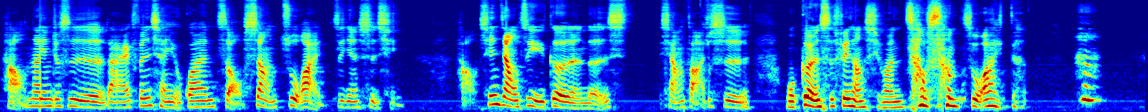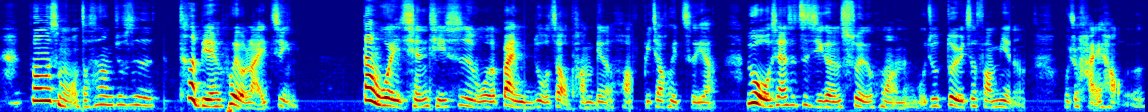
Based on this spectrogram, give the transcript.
好，那今天就是来分享有关早上做爱这件事情。好，先讲我自己个人的想法，就是我个人是非常喜欢早上做爱的，不知道为什么早上就是特别会有来劲。但我以前提是我的伴侣如果在我旁边的话，比较会这样。如果我现在是自己一个人睡的话呢，我就对于这方面呢，我就还好了，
